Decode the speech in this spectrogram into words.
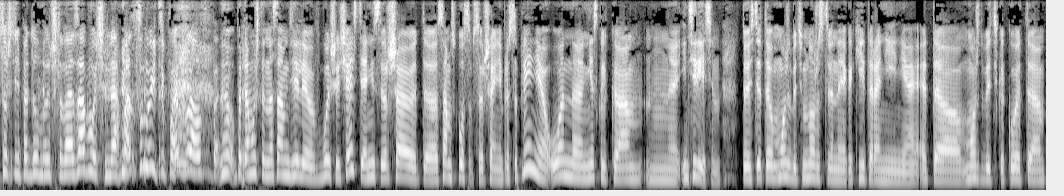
Слушатели подумают, что вы озабочены, обоснуйте, пожалуйста. Ну, потому что, на самом деле, в большей части они совершают... Э, сам способ совершения преступления, он э, несколько интересен. То есть это может быть множественные какие-то ранения, это может быть какое-то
